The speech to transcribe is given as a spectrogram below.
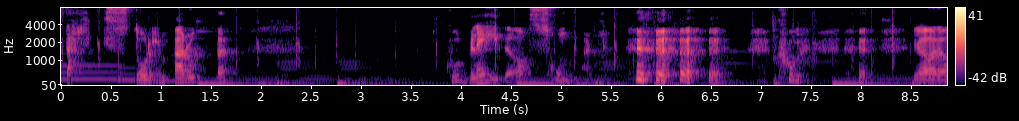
sterk storm her oppe. Hvor ble det av sommeren? Hvor Ja ja,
